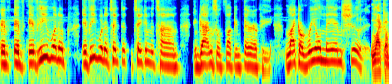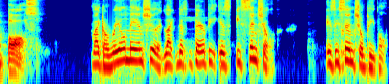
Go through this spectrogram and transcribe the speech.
If if if, he would have if he would have taken the, taken the time and gotten some fucking therapy like a real man should, Like a boss. like a real man should, like this therapy is essential. Is essential, people.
